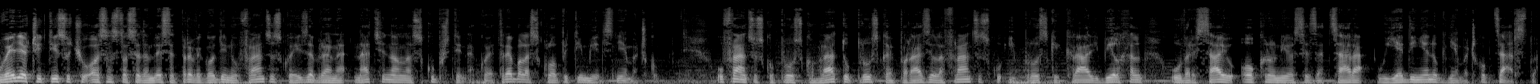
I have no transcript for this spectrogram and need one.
U veljači 1871. godine u Francuskoj je izabrana nacionalna skupština koja je trebala sklopiti mir s Njemačkom. U francusko-pruskom ratu Pruska je porazila Francusku i pruski kralj Wilhelm u Versaju okronio se za cara Ujedinjenog Njemačkog carstva.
